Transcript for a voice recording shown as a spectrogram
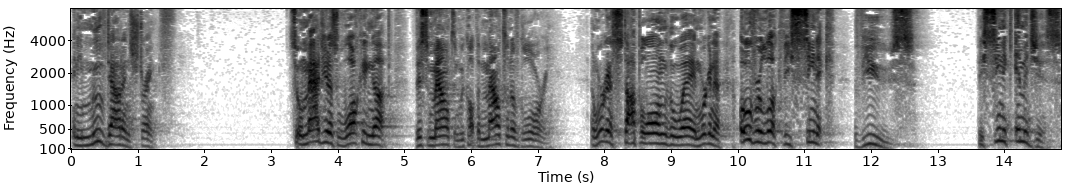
and he moved out in strength. So imagine us walking up this mountain. We call it the mountain of glory. And we're going to stop along the way and we're going to overlook these scenic views, these scenic images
